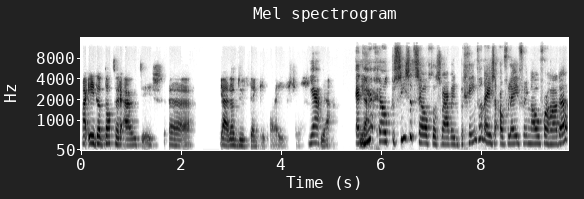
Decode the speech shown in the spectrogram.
Maar eer dat dat eruit is, uh, ja, dat duurt denk ik wel eventjes. Ja. ja. En hier geldt precies hetzelfde als waar we in het begin van deze aflevering over hadden.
